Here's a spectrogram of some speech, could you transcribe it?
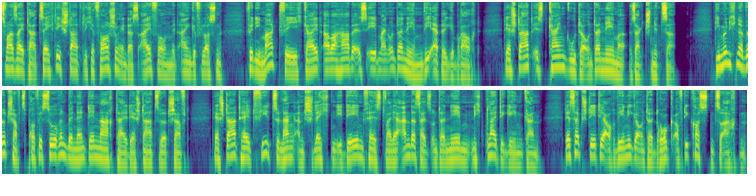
Zwar sei tatsächlich staatliche Forschung in das iPhone mit eingeflossen, für die Marktfähigkeit aber habe es eben ein Unternehmen wie Apple gebraucht. Der Staat ist kein guter Unternehmer, sagt Schnitzer. Die Münchner Wirtschaftsprofessorin benennt den Nachteil der Staatswirtschaft. Der Staat hält viel zu lang an schlechten Ideen fest, weil er anders als Unternehmen nicht pleite gehen kann. Deshalb steht er auch weniger unter Druck, auf die Kosten zu achten.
